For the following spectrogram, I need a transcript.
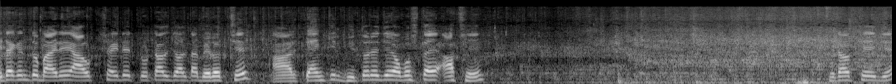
এটা কিন্তু বাইরে আউটসাইডে টোটাল জলটা বেরোচ্ছে। আর ট্যাঙ্কির ভিতরে যে অবস্থায় আছে, সেটা হচ্ছে এই যে,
